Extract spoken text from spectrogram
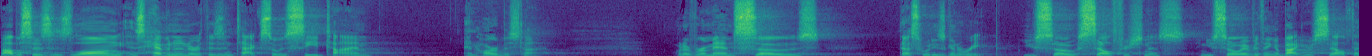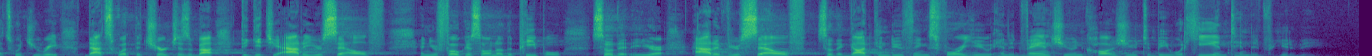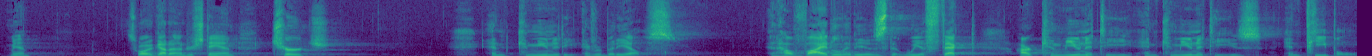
Bible says, as long as heaven and earth is intact, so is seed time and harvest time. Whatever a man sows, that's what he's going to reap. You sow selfishness and you sow everything about yourself, that's what you reap. That's what the church is about to get you out of yourself and your focus on other people so that you're out of yourself so that God can do things for you and advance you and cause you to be what He intended for you to be. Amen? That's why we've got to understand church and community, everybody else and how vital it is that we affect our community and communities and people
